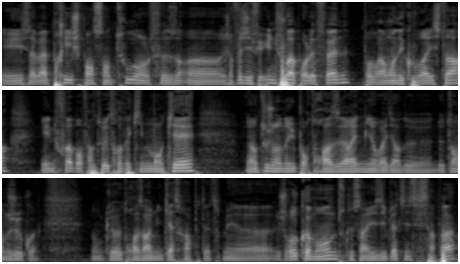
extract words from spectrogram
Et ça m'a pris, je pense, en tout, en le faisant. en fait, j'ai fait une fois pour le fun, pour vraiment découvrir l'histoire, et une fois pour faire tous les trophées qui me manquaient. Et en tout, j'en ai eu pour 3h30, on va dire, de, temps de jeu, quoi. Donc 3h30, euh, 4h peut-être. Mais euh, je recommande, parce que c'est un easy platine, c'est sympa.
